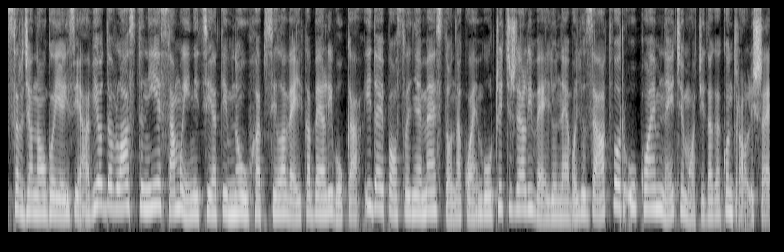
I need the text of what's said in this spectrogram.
Srđan Nogo je izjavio da vlast nije samo inicijativno uhapsila Veljka Belivuka i da je poslednje mesto na kojem Vučić želi Velju nevolju zatvor u kojem neće moći da ga kontroliše.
